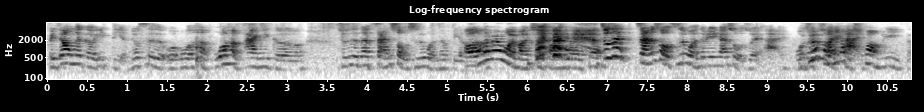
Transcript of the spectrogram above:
比较那个一点，就是我我很我很爱那个，就是那斩首之吻那边。哦，那边我也蛮喜欢的，就是斩首之吻那边应该是我最爱，我觉得蛮有创意的。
